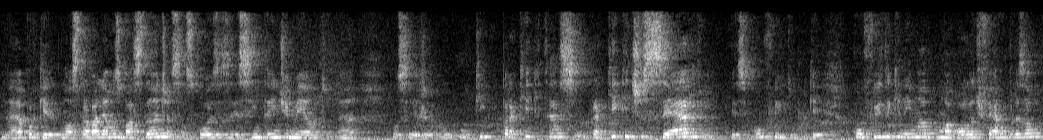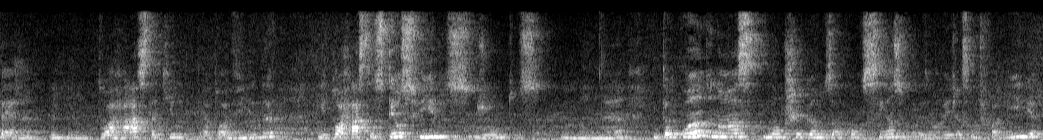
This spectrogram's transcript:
né? Porque nós trabalhamos bastante essas coisas, esse entendimento, né? Ou seja, o, o que, para que que, tá, que que te serve esse conflito? Porque conflito é que nem uma, uma bola de ferro presa ao pé, né? Uhum, Tu arrasta aquilo para tua vida e tu arrasta os teus filhos juntos, uhum. né? Então, quando nós não chegamos a um consenso, por exemplo, uma mediação de família,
